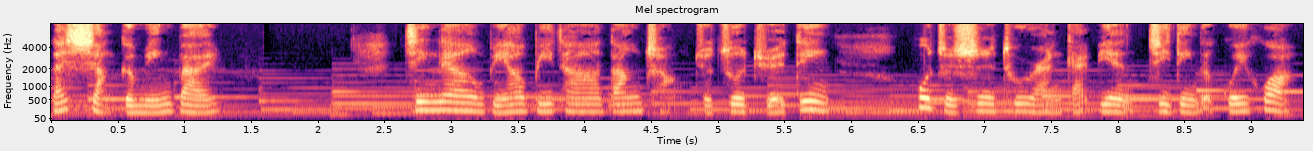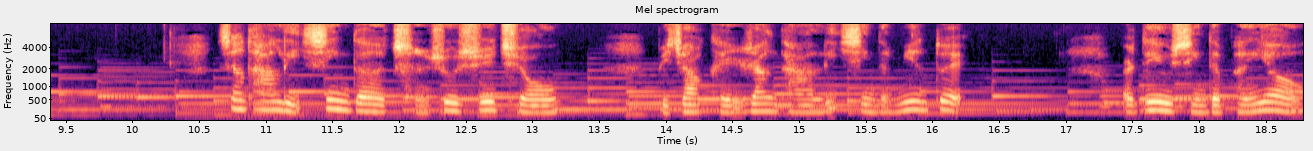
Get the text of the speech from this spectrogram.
来想个明白，尽量不要逼他当场就做决定，或者是突然改变既定的规划，向他理性的陈述需求。比较可以让他理性的面对，而第五型的朋友，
